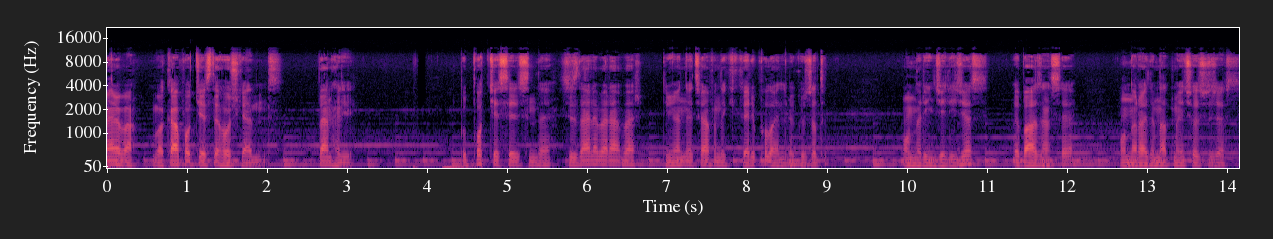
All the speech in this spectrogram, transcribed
Merhaba, Vaka Podcast'e hoş geldiniz. Ben Halil. Bu podcast serisinde sizlerle beraber dünyanın etrafındaki garip olaylara göz atıp onları inceleyeceğiz ve bazense onları aydınlatmaya çalışacağız.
